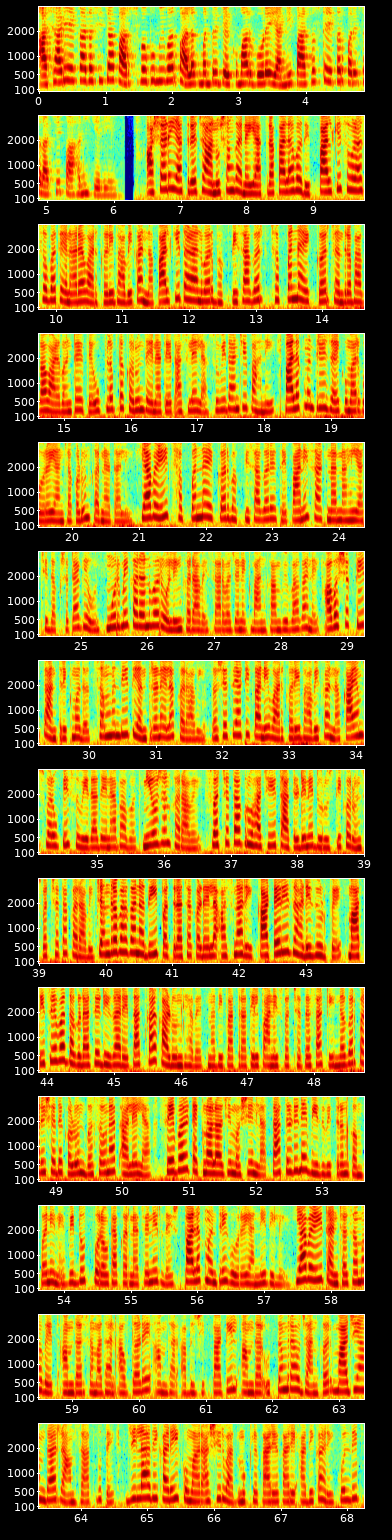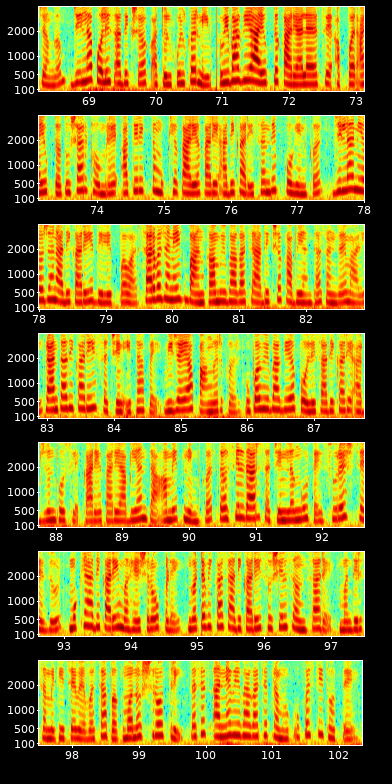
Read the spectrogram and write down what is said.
आषाढी एकादशीच्या पार्श्वभूमीवर पालकमंत्री जयकुमार गोरे यांनी पासष्ट एकर परिसराची पाहणी केली. आषाढी यात्रेच्या अनुषंगाने यात्रा कालावधीत पालखी सोहळ्यासोबत येणाऱ्या वारकरी भाविकांना पालखी तळांवर भक्तिसागर छप्पन्न एकर चंद्रभागा वाळवंट येथे उपलब्ध करून देण्यात येत असलेल्या सुविधांची पाहणी पालकमंत्री जयकुमार गोरे यांच्याकडून करण्यात आली. यावेळी छप्पन्न एकर भक्तिसागर येथे पाणी साठणार नाही याची दक्षता घेऊन मुर्मीकरण व रोलिंग करावे सार्वजनिक बांधकाम विभागाने आवश्यक ती तांत्रिक मदत संबंधित यंत्रणेला करावी. तसेच या ठिकाणी वारकरी भाविकांना कायमस्वरूपी सुविधा देण्याबाबत नियोजन करावे. स्वच्छता गृहाची तातडीने दुरुस्ती करून स्वच्छता करावी. चंद्रभागा नदी पत्राच्या कडेला असणारी काटेरी झाडी झुडपे मातीचे व दगडाचे ढिगारे तात्काळ काढून घ्यावेत. नदीपात्रातील पाणी स्वच्छतेसाठी नगर परिषदेकडून बसवण्यात आलेल्या सेबर टेक्नॉलॉजी मशीनला तातडीने वीज वितरण कंपनीने विद्युत पुरवठा करण्याचे निर्देश पालकमंत्री गोरे यांनी दिले. यावेळी त्यांच्या समवेत आमदार समाधान आवताडे आमदार अभिजित पाटील आमदार उत्तमराव जानकर माजी आमदार राम सातपुते जिल्हाधिकारी कुमार आशीर्वाद मुख्य कार्यकारी अधिकारी कुलदीप जंगम जिल्हा पोलीस अधीक्षक अतुल कुलकर्णी विभागीय आयुक्त कार्यालयाचे अप्पर आयुक्त तुषार ठोंबरे अतिरिक्त मुख्य कार्यकारी अधिकारी संदीप कोहिनकर जिल्हा नियोजन अधिकारी दिलीप पवार सार्वजनिक बांधकाम विभागाचे अधीक्षक अभियंता संजय माळी प्रांताधिकारी सचिन इथापे विजया पांगरकर उपविभागीय पोलीस अधिकारी अर्जुन भोसले कार्यकारी अभियंता अमित निमकर तहसीलदार सचिन लंगोटे सुरेश सेजूळ मुख्य अधिकारी महेश रोकडे गटविकास अधिकारी सुशील संसारे मंदिर समितीचे व्यवस्थापक मनोज श्रोत्री तसेच अन्य विभागाचे प्रमुख उपस्थित होते.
